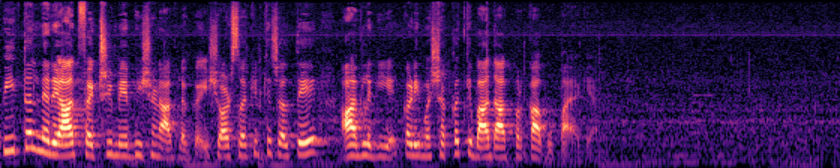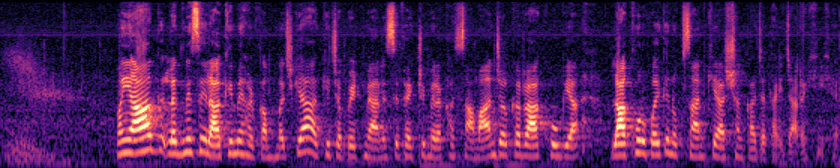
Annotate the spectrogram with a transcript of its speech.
पीतल निर्यात फैक्ट्री में भीषण आग लग गई। शॉर्ट सर्किट के चलते आग लगी है। कड़ी मशक्कत के बाद आग पर काबू पाया गया। वहीं आग लगने से इलाके में हड़कंप मच गया। आग की चपेट में आने से फैक्ट्री में रखा सामान जलकर राख हो गया। लाखों रुपए के नुकसान की आशंका जताई जा रही है।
